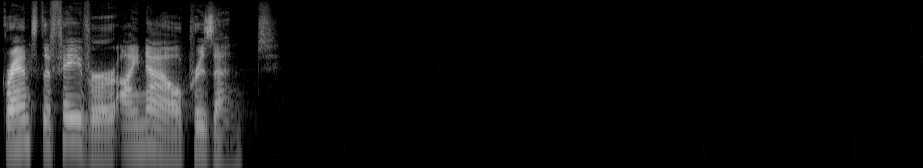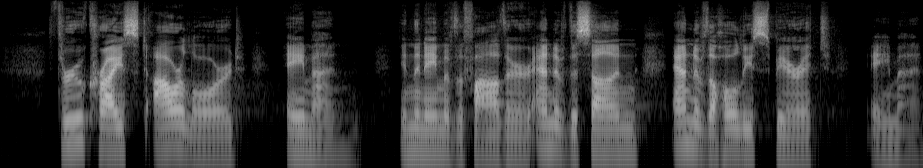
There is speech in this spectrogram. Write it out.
grant the favor I now present. Through Christ our Lord, amen. In the name of the Father, and of the Son, and of the Holy Spirit, amen.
